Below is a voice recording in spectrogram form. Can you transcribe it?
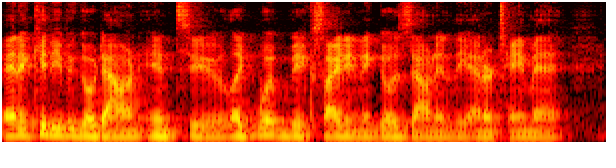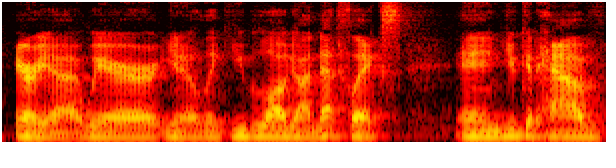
and it could even go down into like what would be exciting. It goes down into the entertainment area where you know, like you log on Netflix and you could have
